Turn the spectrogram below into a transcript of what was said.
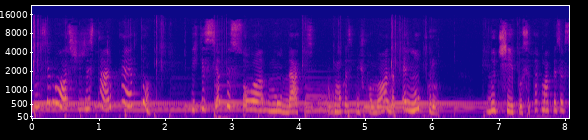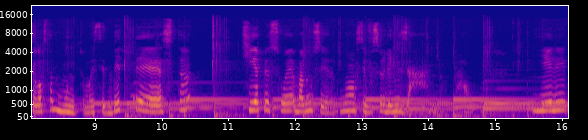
que você goste de estar perto e que se a pessoa mudar alguma coisa que te incomoda, é lucro. Do tipo, você tá com uma pessoa que você gosta muito, mas você detesta que a pessoa é bagunceira. Nossa, e você é organizada tal. E ele,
